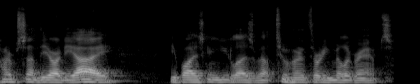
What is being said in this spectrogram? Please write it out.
100% of the RDI, your body's going to utilize about 230 milligrams.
